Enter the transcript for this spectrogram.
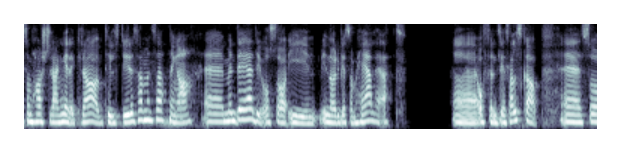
som har strengere krav til styresammensetninga. Men det er det jo også i, i Norge som helhet eh, offentlige selskap. Eh, så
